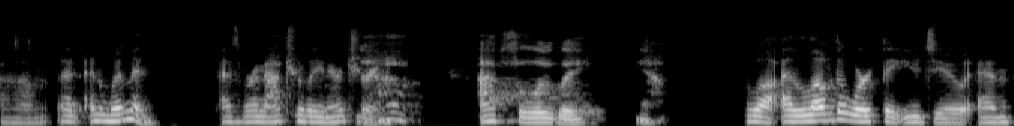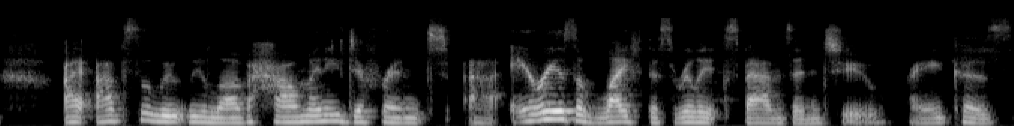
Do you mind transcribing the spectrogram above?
um and, and women as we're naturally nurturing absolutely yeah well i love the work that you do and i absolutely love how many different uh, areas of life this really expands into right because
